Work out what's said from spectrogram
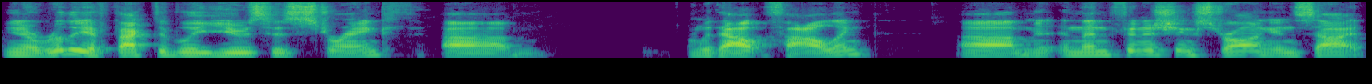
you know, really effectively use his strength um, without fouling. Um, and then finishing strong inside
